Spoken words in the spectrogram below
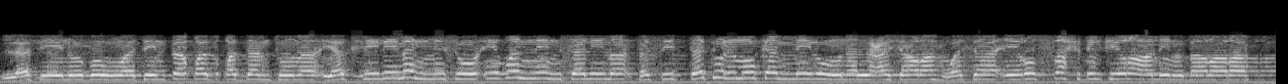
لفي نبوة فقد قدمت ما يكفي لمن من سوء ظن سلما فالستة المكملون العشرة وسائر الصحب الكرام البررة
